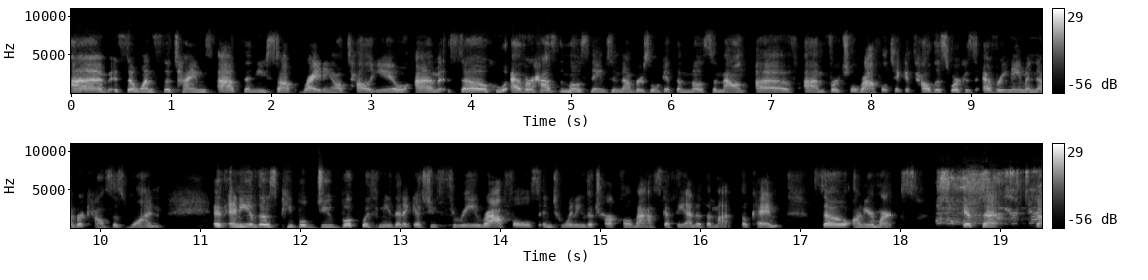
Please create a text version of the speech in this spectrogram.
Um, so once the time's up, then you stop writing, I'll tell you. Um, so whoever has the most names and numbers will get the most amount of um, virtual raffle tickets. How this works is every name and number counts as one. If any of those people do book with me, then it gets you three raffles into winning the charcoal mask at the end of the month, okay? So on your marks, get set, go.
